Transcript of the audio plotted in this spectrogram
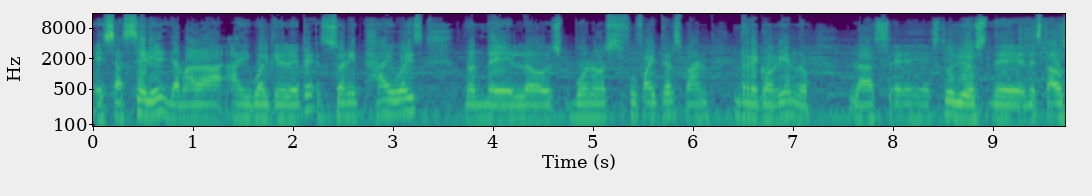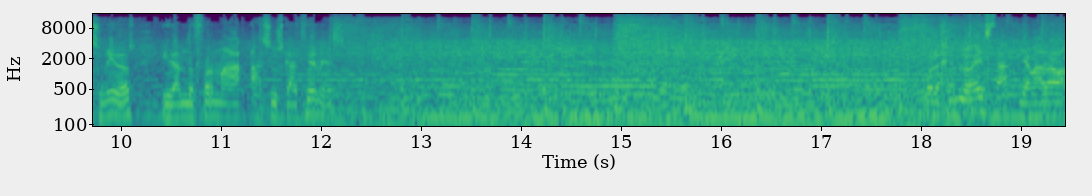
esa serie llamada, al igual que el EP, Sonic Highways, donde los buenos Foo Fighters van recorriendo los estudios de, Estados Unidos y dando forma a, sus canciones. Por ejemplo, esta, llamada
